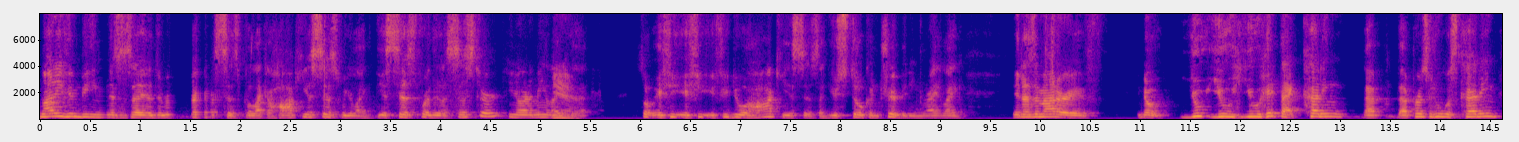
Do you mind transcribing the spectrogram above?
not even being necessarily a direct assist, but like a hockey assist, where you're like the assist for the assister. You know what I mean? Like Yeah. that. So if you if you if you do a hockey assist, like you're still contributing, right? Like it doesn't matter if you know you you you hit that cutting that that person who was cutting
